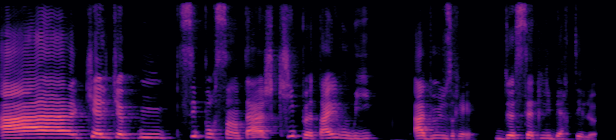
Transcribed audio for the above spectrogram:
à quelques petits pourcentages qui peut-être, oui, abuseraient de cette liberté-là.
